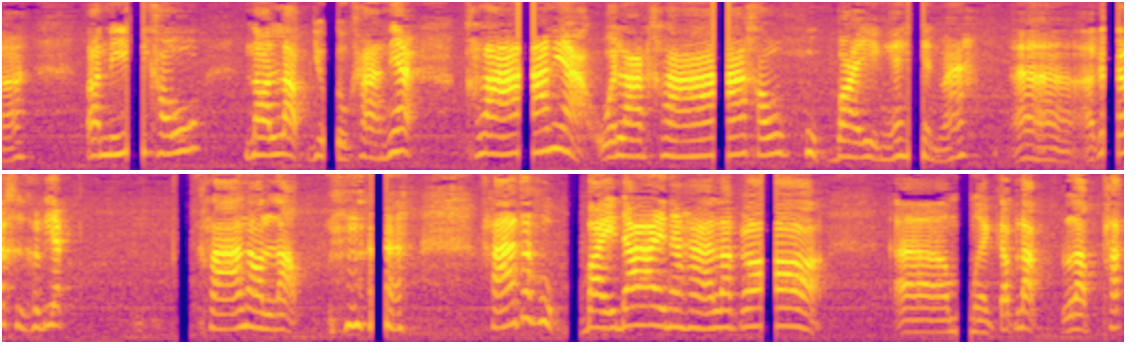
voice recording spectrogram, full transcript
นะ ตอนนี้เขานอนหลับอยู่ค่ะ เนี่ยคล้าเนี่ย เวลาคล้าเขาหุบใบอย่างเงี้ยเห็นไหมอ่าก็คือเขาเรียกคล้านอนหลับ คล้าจะหุบใบได้นะคะ แล้วก็เหมือนกับหลับหลับพัก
